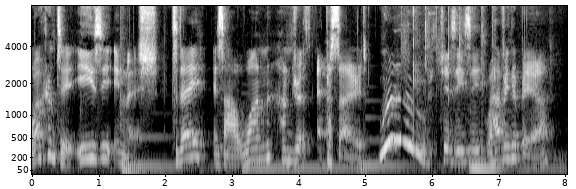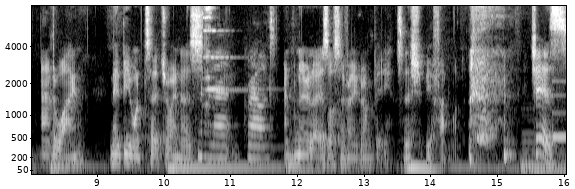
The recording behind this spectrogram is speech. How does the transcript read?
welcome to Easy English. Today is our 100th episode. Woo! Cheers, Isi. We're having a beer and a wine. Maybe you want to join us. Nola growled. And Nola is also very grumpy, so this should be a fun one. Cheers!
